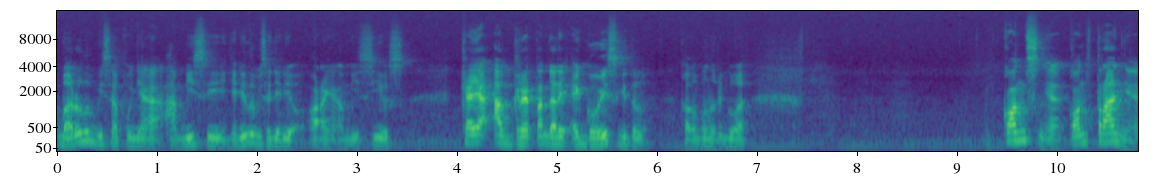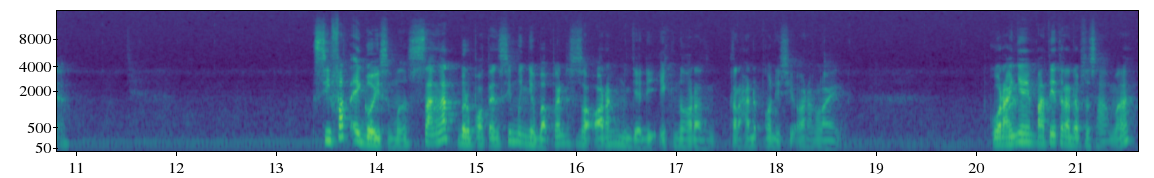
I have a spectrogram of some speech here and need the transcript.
baru lu bisa punya ambisi. Jadi lu bisa jadi orang yang ambisius. Kayak upgradean dari egois gitu loh kalau menurut gua. Konsnya, kontranya, sifat egoisme sangat berpotensi menyebabkan seseorang menjadi ignorant terhadap kondisi orang lain. Kurangnya empati terhadap sesama,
